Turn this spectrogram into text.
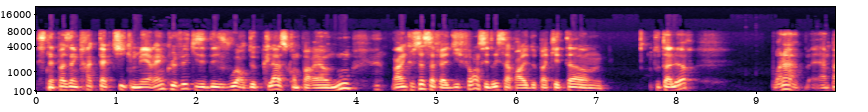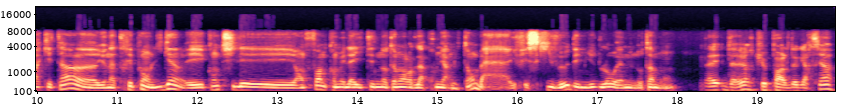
ce n'est pas un crack tactique. Mais rien que le fait qu'ils aient des joueurs de classe comparé à nous, rien que ça, ça fait la différence. Idriss a parlé de Paqueta euh, tout à l'heure voilà, un Paqueta, euh, il y en a très peu en Ligue 1. Et quand il est en forme, comme il a été notamment lors de la première mi-temps, bah, il fait ce qu'il veut des milieux de l'OM, notamment. D'ailleurs, tu parles de Garcia.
